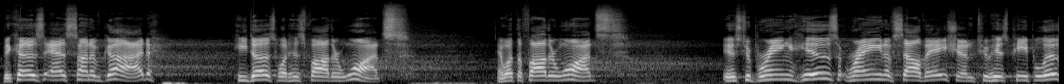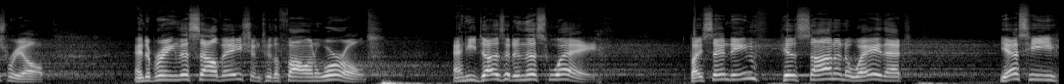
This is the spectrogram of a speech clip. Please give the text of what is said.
Because as Son of God, he does what his Father wants. And what the Father wants is to bring his reign of salvation to his people Israel and to bring this salvation to the fallen world. And he does it in this way by sending his Son in a way that, yes, he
